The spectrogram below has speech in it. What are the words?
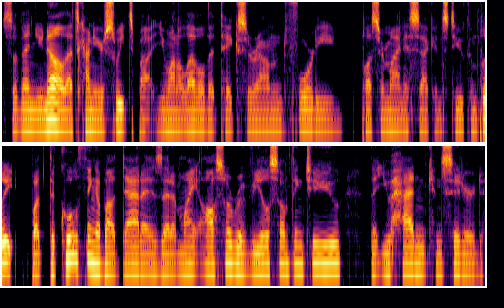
So then you know that's kind of your sweet spot. You want a level that takes around 40 plus or minus seconds to complete. But the cool thing about data is that it might also reveal something to you that you hadn't considered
